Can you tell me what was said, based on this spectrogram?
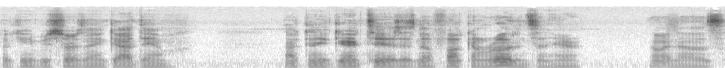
So can you be sure there ain't goddamn... Can you guarantee there's no fucking rodents in here? No one knows.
